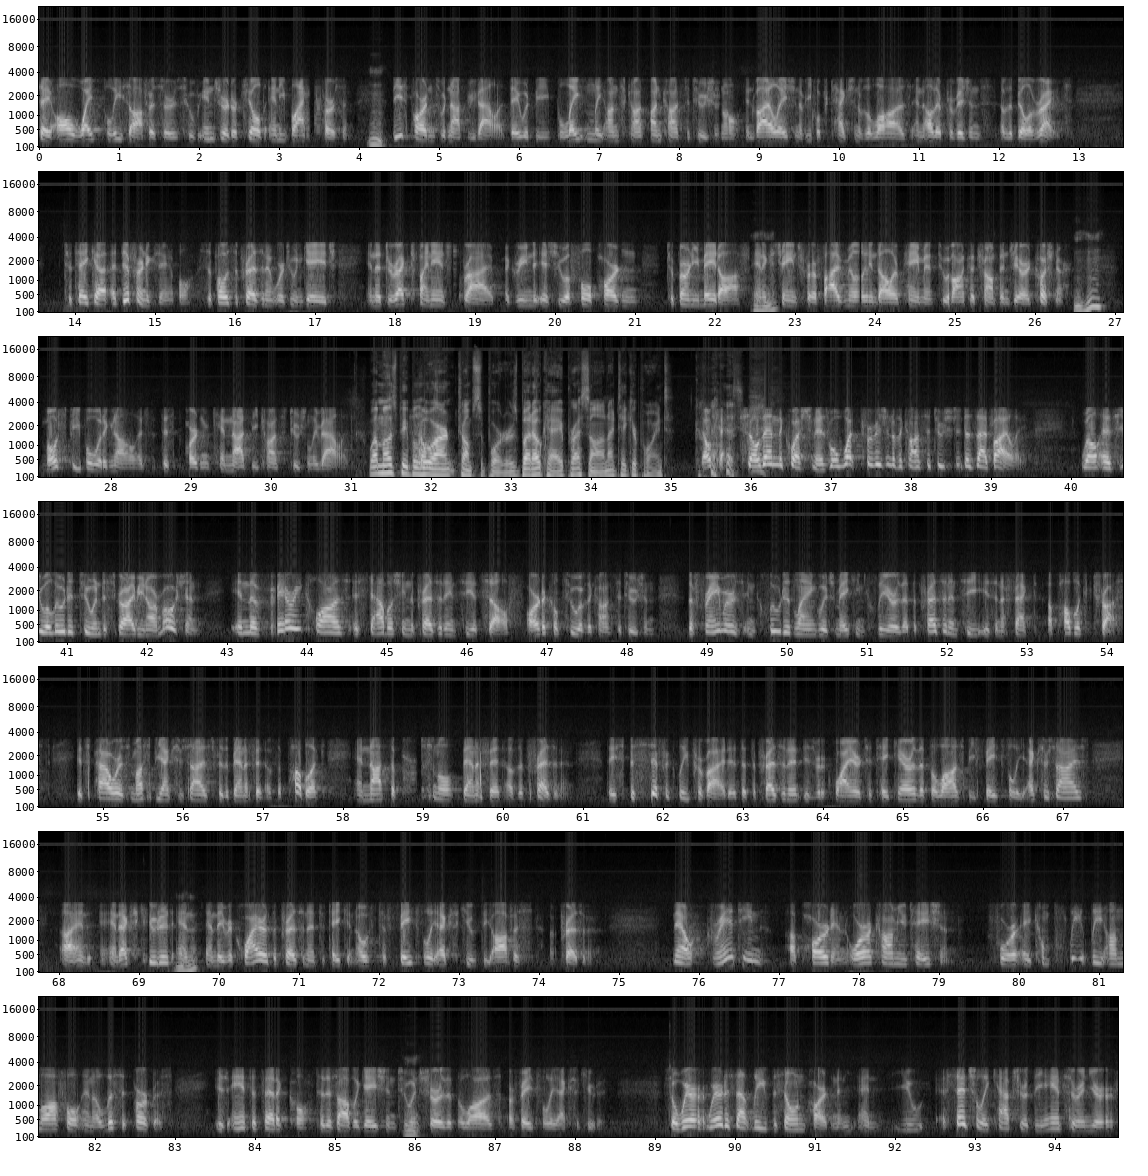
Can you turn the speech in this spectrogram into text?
say, all white police officers who've injured or killed any black person, hmm. these pardons would not be valid. They would be blatantly unscon- unconstitutional in violation of equal protection of the laws and other provisions of the Bill of Rights. To take a, a different example, suppose the president were to engage in a direct financial bribe, agreeing to issue a full pardon to Bernie Madoff in mm-hmm. exchange for a $5 million payment to Ivanka Trump and Jared Kushner. Mm-hmm. Most people would acknowledge that this pardon cannot be constitutionally valid. Well, most people who aren't Trump supporters, but okay, press on. I take your point. Okay, so then the question is well, what provision of the Constitution does that violate? Well, as you alluded to in describing our motion, in the very clause establishing the presidency itself, Article 2 of the Constitution, the framers included language making clear that the presidency is, in effect, a public trust. Its powers must be exercised for the benefit of the public and not the personal benefit of the president. They specifically provided that the president is required to take care that the laws be faithfully exercised uh, and, and executed, and, and they required the president to take an oath to faithfully execute the office of president. Now, granting a pardon or a commutation for a completely unlawful and illicit purpose is antithetical to this obligation to ensure that the laws are faithfully executed. So where where does that leave the Stone pardon? And, and you essentially captured the answer in your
